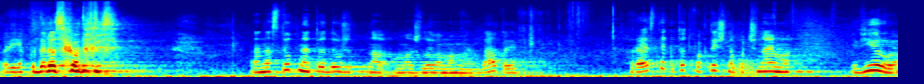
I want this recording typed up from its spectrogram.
ну, є куди розходитися. Наступне то дуже ну, можливий момент. Да, то хрестик, тут фактично починаємо вірою,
